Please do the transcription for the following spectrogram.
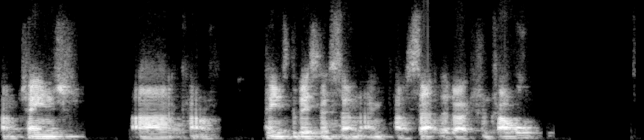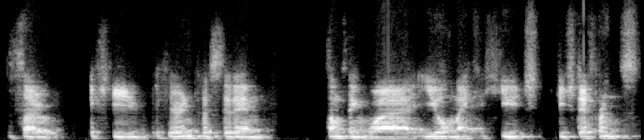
kind of change uh, kind of change the business and, and kind of set the direction of travel. So if you if you're interested in something where you'll make a huge huge difference,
